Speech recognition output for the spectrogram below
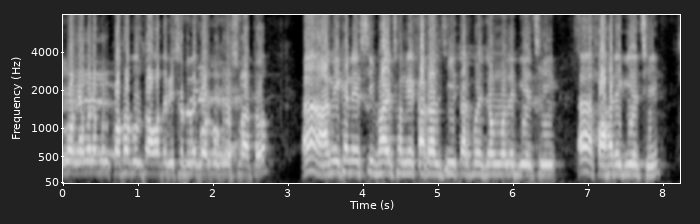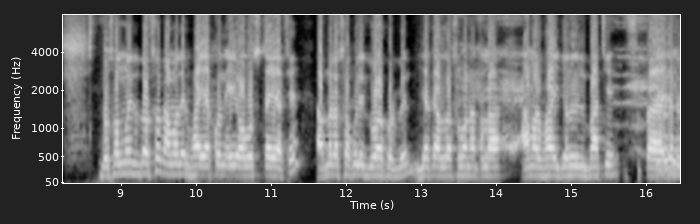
এবং এমন এমন কথা বলতো আমাদেরকে ছোটদের গল্পগুলো শোনাতো। হ্যাঁ আমি এখানে এসছি ভাইয়ের সঙ্গে কাটালছি তারপরে জঙ্গলে গিয়েছি হ্যাঁ পাহাড়ে গিয়েছি। তো সম্মানিত দর্শক আমাদের ভাই এখন এই অবস্থায় আছে। আপনারা সকলে দোয়া করবেন যাতে আল্লাহ সুবহানাহু আমার ভাই যতদিন বাঁচে যাতে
